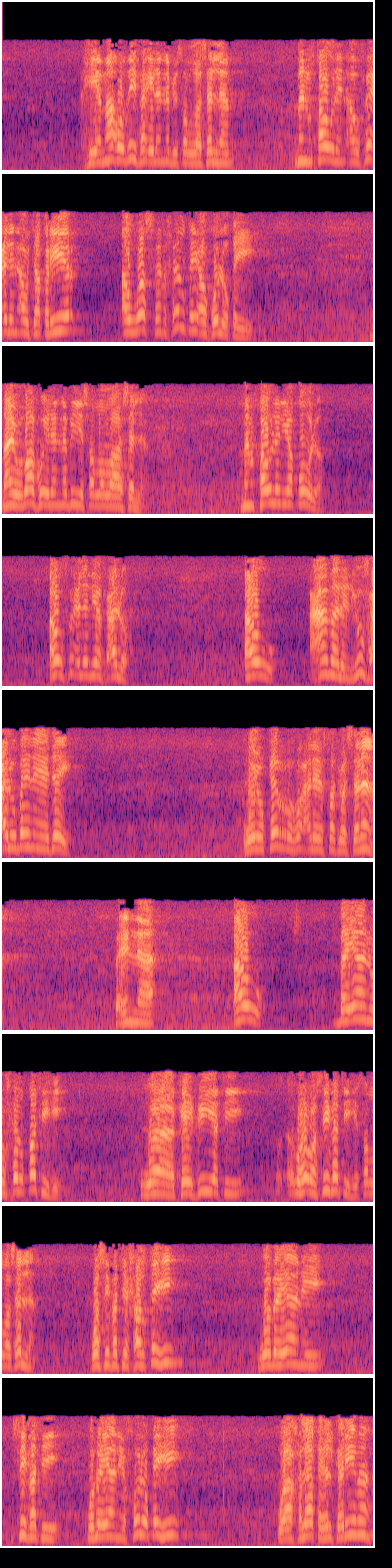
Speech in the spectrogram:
هي ما أضيف إلى النبي صلى الله عليه وسلم من قول أو فعل أو تقرير أو وصف خلقي أو خلقي. ما يضاف إلى النبي صلى الله عليه وسلم. من قول يقوله أو فعل يفعله أو عمل يفعل بين يديه ويقره عليه الصلاة والسلام. فإن أو بيان خلقته وكيفية وصفته صلى الله عليه وسلم وصفة خلقه وبيان صفة وبيان خلقه وأخلاقه الكريمة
